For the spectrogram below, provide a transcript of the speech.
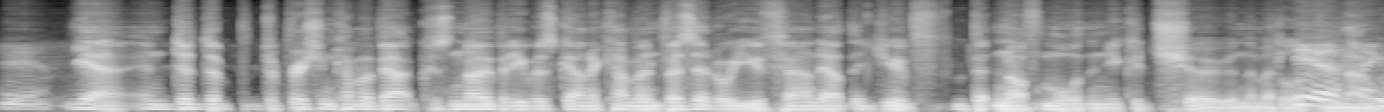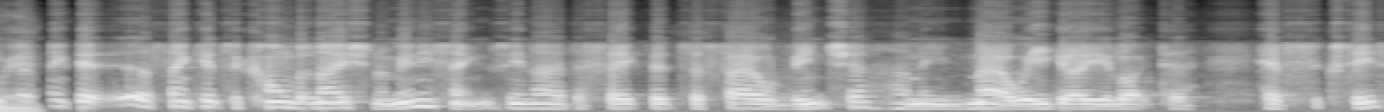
Yeah. Yeah. And did the depression come about because nobody was going to come and visit, or you found out that you've bitten off more than you could chew in the middle yeah, of I nowhere? Think, I think, it, I think it's a combination of many things. You know, the fact that it's a failed venture. I mean, male ego, you like to have success,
